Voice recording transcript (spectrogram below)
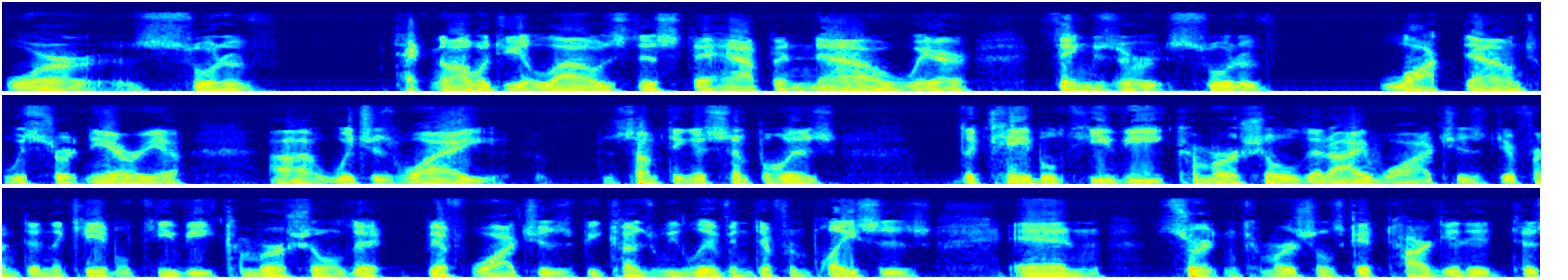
or sort of technology allows this to happen now where things are sort of locked down to a certain area, uh, which is why something as simple as the cable TV commercial that I watch is different than the cable TV commercial that Biff watches because we live in different places and certain commercials get targeted to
